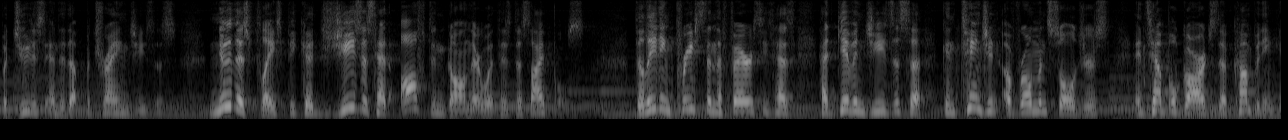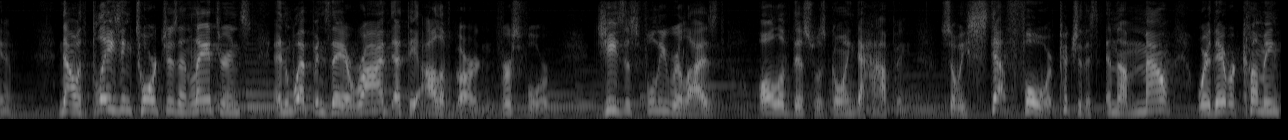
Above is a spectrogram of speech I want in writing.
but Judas ended up betraying Jesus, knew this place because Jesus had often gone there with his disciples. The leading priests and the Pharisees has, had given Jesus a contingent of Roman soldiers and temple guards accompanying him. Now, with blazing torches and lanterns and weapons, they arrived at the Olive Garden. Verse 4 Jesus fully realized all of this was going to happen. So he stepped forward. Picture this in the mount where they were coming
